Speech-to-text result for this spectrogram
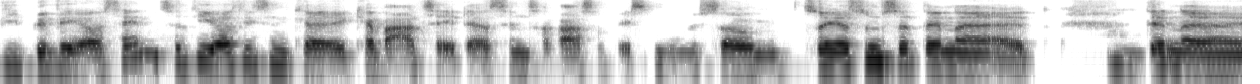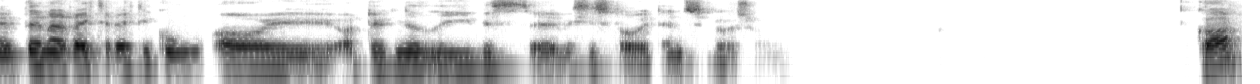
vi bevæger os hen, så de også ligesom kan, kan varetage deres interesser bedst muligt. Så, så jeg synes, at den er, mm. den er, den er rigtig, rigtig god at, øh, at dykke ned i, hvis, øh, hvis I står i den situation. Godt.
